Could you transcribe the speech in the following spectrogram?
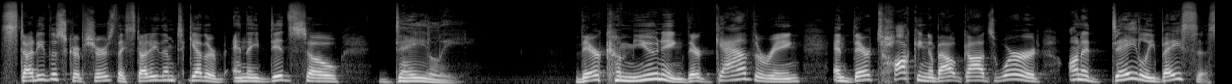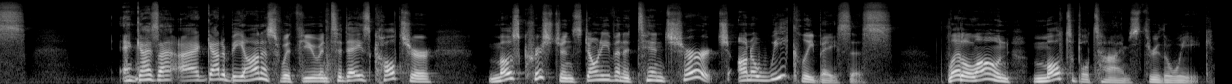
studied the scriptures, they studied them together, and they did so daily. They're communing, they're gathering, and they're talking about God's word on a daily basis. And guys, I, I got to be honest with you, in today's culture, most Christians don't even attend church on a weekly basis let alone multiple times through the week.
